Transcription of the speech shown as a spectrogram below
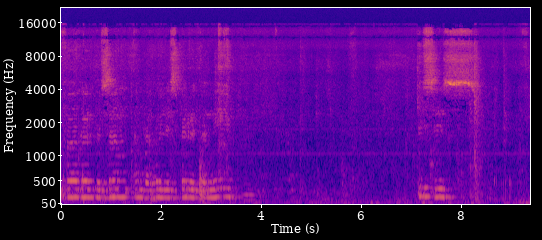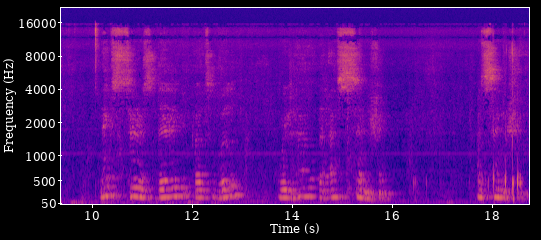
the Father, the Son, and the Holy Spirit. Amen. This is next Thursday, God's will, we'll have the Ascension. Ascension.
